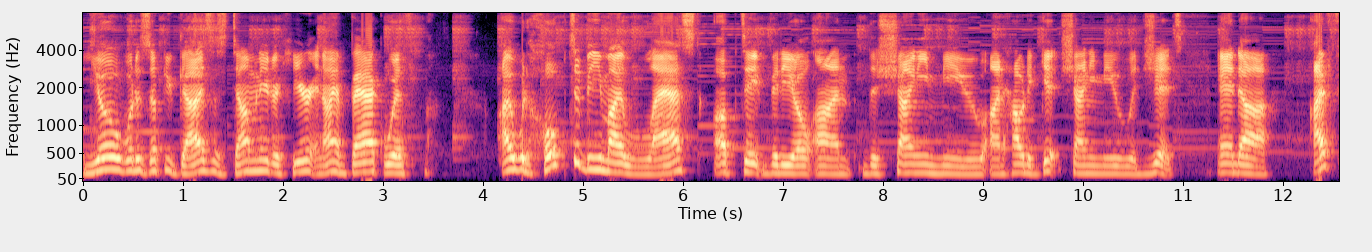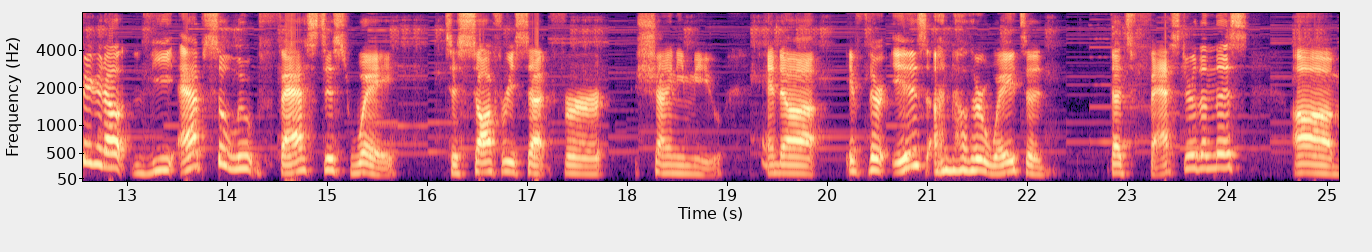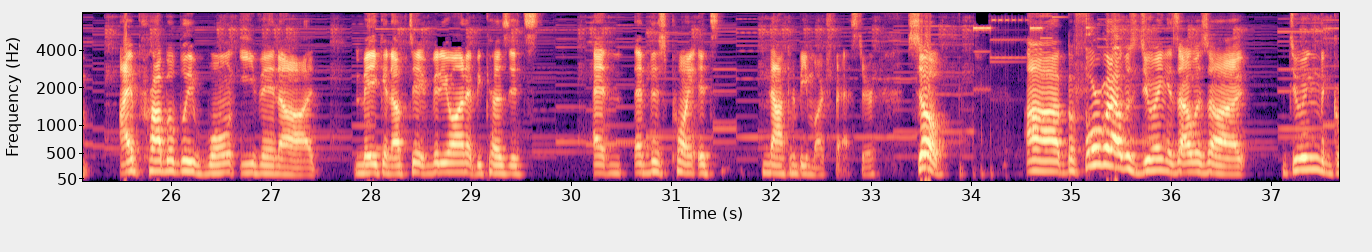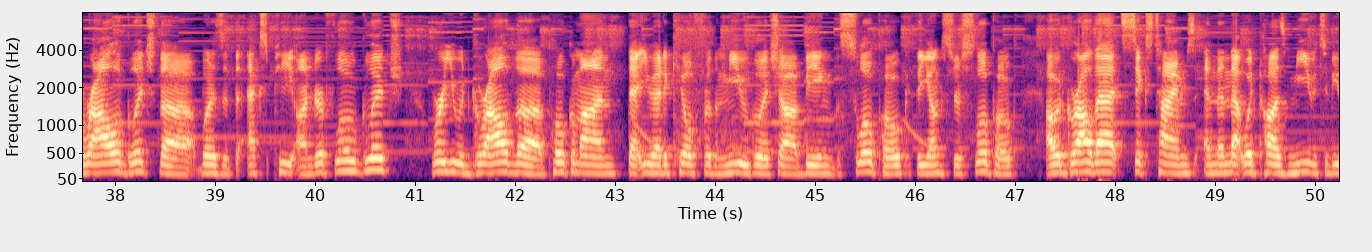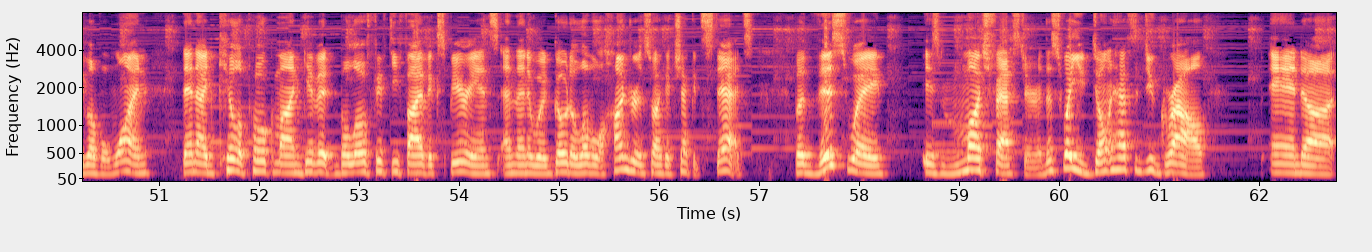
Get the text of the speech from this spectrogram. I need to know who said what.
Speaker 1: Yo, what is up you guys? It's Dominator here, and I am back with, I would hope to be my last update video on the Shiny Mew, on how to get Shiny Mew legit. And, uh, I figured out the absolute fastest way to soft reset for Shiny Mew. And, uh, if there is another way to, that's faster than this, um, I probably won't even, uh, make an update video on it because it's at, at this point, it's not going to be much faster. So, uh, before what I was doing is I was uh, doing the growl glitch, the, what is it, the XP underflow glitch, where you would growl the Pokemon that you had to kill for the Mew glitch, uh, being the Slowpoke, the youngster Slowpoke. I would growl that six times, and then that would cause Mew to be level 1. Then I'd kill a Pokemon, give it below 55 experience, and then it would go to level 100 so I could check its stats. But this way, is much faster. This way you don't have to do Growl. And uh,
